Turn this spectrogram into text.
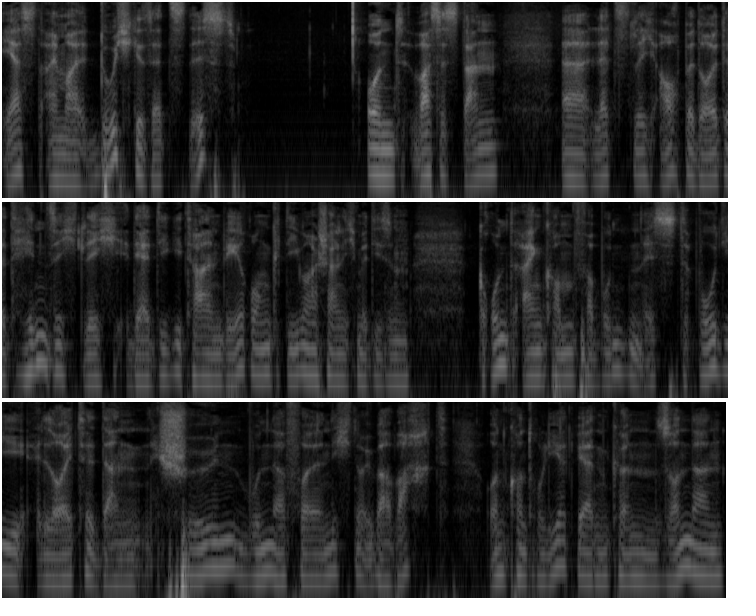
erst einmal durchgesetzt ist und was es dann äh, letztlich auch bedeutet hinsichtlich der digitalen Währung, die wahrscheinlich mit diesem Grundeinkommen verbunden ist, wo die Leute dann schön, wundervoll nicht nur überwacht und kontrolliert werden können, sondern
